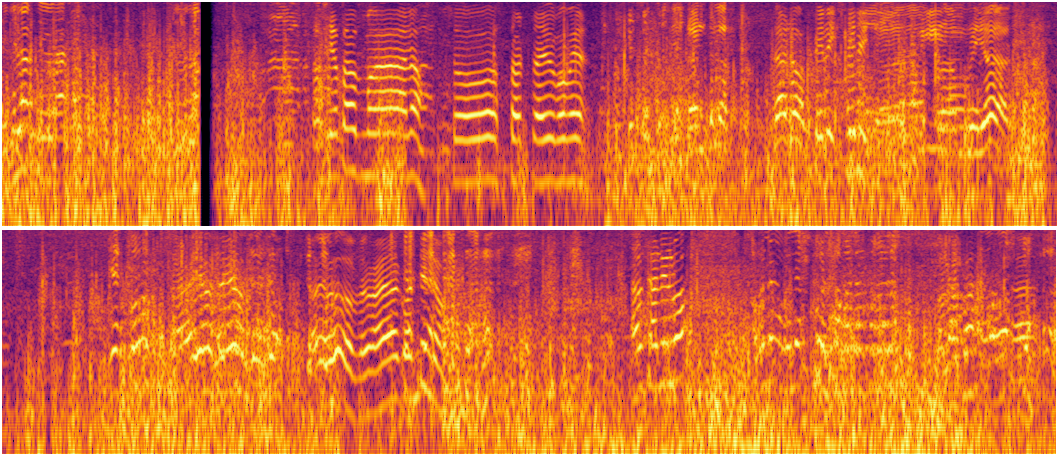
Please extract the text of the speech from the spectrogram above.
Sige lang, sige lang. Shout out mga ano. So start tayo mamaya. Si Dan pala. Dano, Felix, Felix. From Riyadh. Yes, boss. Ayos, ayos. Ayos, kundi no. Ano channel mo? Wala, wala, wala, wala, wala. Wala pa? Ah.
